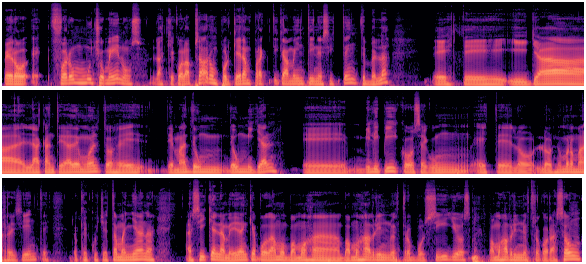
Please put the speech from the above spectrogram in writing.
pero eh, fueron mucho menos las que colapsaron porque eran prácticamente inexistentes, ¿verdad? Este, y ya la cantidad de muertos es de más de un, de un millar, eh, mil y pico, según este, los números más recientes, los que escuché esta mañana. Así que en la medida en que podamos, vamos a, vamos a abrir nuestros bolsillos, vamos a abrir nuestro corazón,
